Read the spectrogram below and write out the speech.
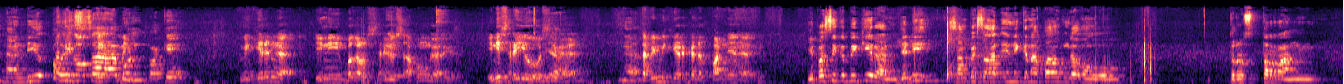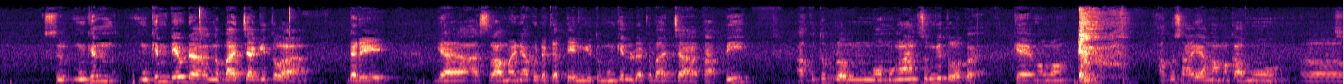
mandi yuk. Pakai sabun, pakai Mikirin nggak ini bakal serius apa enggak gitu. Ini serius Iya. ya kan. Nah, Tapi mikir ke depannya nggak gitu. ya pasti kepikiran. Jadi sampai saat ini kenapa aku nggak mau terus terang? Mungkin mungkin dia udah ngebaca gitu lah dari ya selama ini aku deketin gitu. Mungkin udah kebaca, tapi aku tuh belum ngomong langsung gitu loh kayak kayak ngomong aku sayang sama kamu Eh,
